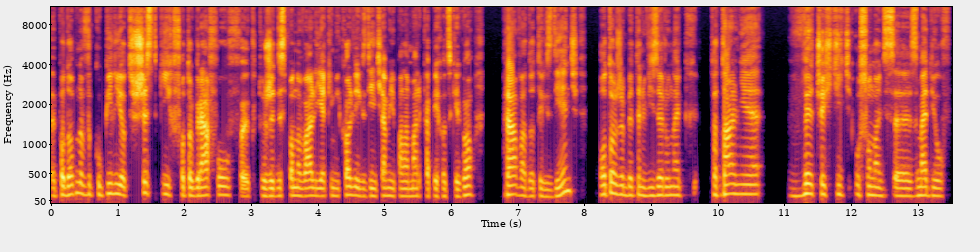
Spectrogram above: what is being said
e, podobno wykupili od wszystkich fotografów, e, którzy dysponowali jakimikolwiek zdjęciami pana Marka Piechockiego, prawa do tych zdjęć, po to, żeby ten wizerunek totalnie wyczyścić, usunąć z, z mediów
